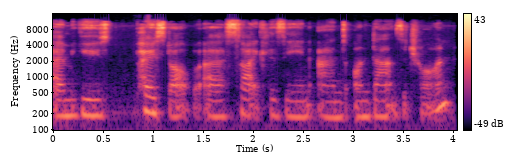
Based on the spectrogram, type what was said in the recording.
um, used post-op uh, cyclizine and ondansetron.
